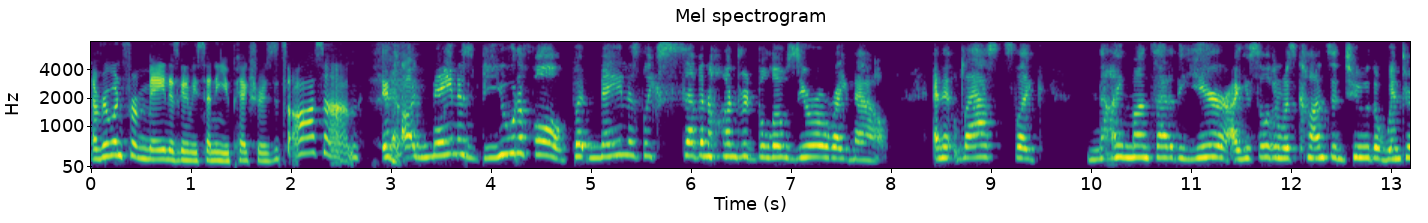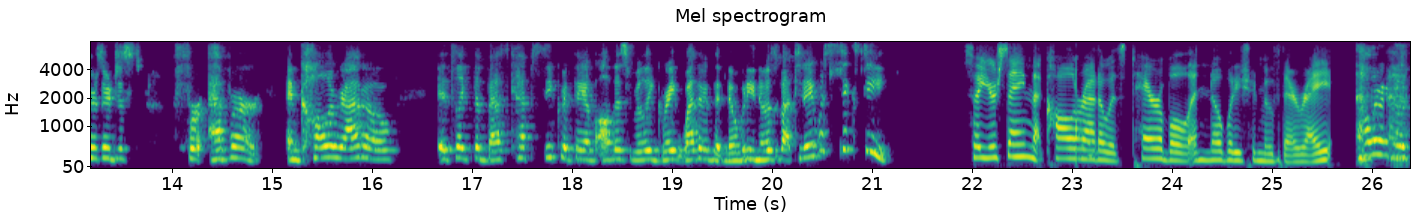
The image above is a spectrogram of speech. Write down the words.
Everyone from Maine is going to be sending you pictures. It's awesome. It's uh, Maine is beautiful, but Maine is like 700 below zero right now, and it lasts like nine months out of the year. I used to live in Wisconsin too. The winters are just forever. And Colorado, it's like the best kept secret. They have all this really great weather that nobody knows about. Today was 60. So you're saying that Colorado is terrible and nobody should move there, right? Colorado is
